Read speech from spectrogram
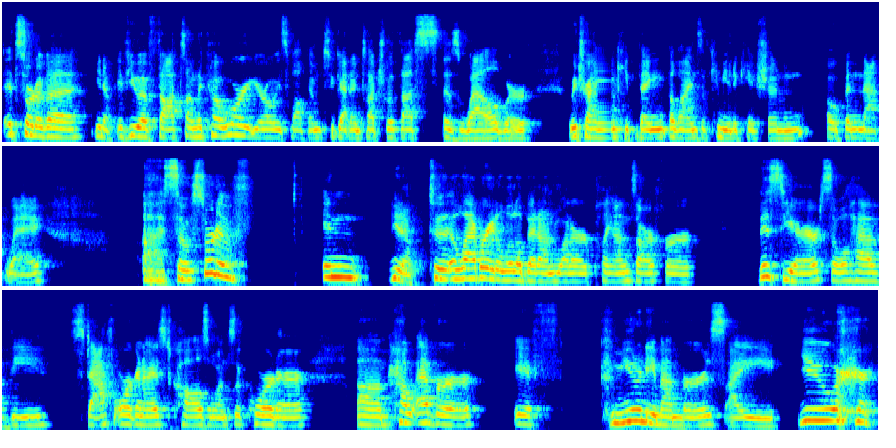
it's sort of a, you know, if you have thoughts on the cohort, you're always welcome to get in touch with us as well. Where we try and keep thing, the lines of communication open that way. Uh, so sort of in, you know, to elaborate a little bit on what our plans are for this year. So we'll have the staff organized calls once a quarter. Um, however, if community members, i.e. you or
